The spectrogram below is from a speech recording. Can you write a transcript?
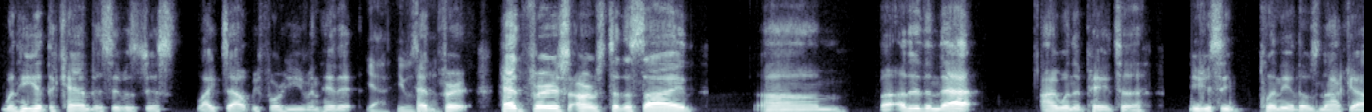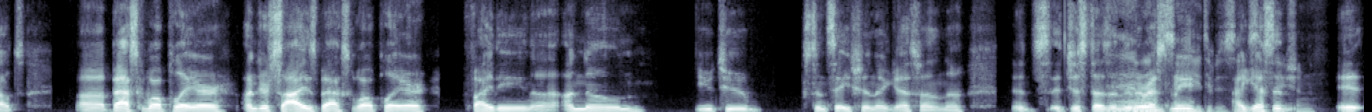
when he hit the canvas, it was just lights out before he even hit it. Yeah, he was Head first, head first, arms to the side. Um, but other than that, I wouldn't pay to. You can see plenty of those knockouts. Uh, basketball player, undersized basketball player, fighting uh, unknown YouTube sensation. I guess I don't know. It's it just doesn't Eh, interest me. YouTube is a I guess it- It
